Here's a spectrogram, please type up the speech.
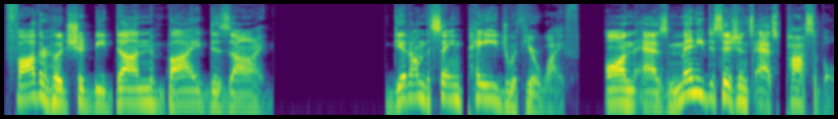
Fatherhood should be done by design. Get on the same page with your wife on as many decisions as possible.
